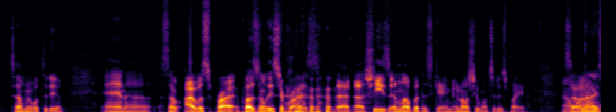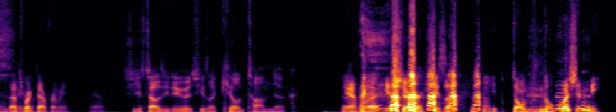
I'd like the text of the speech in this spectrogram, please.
Tell me what to do." And uh, so I was surprised, pleasantly surprised that uh, she's in love with this game, and all she wants to do is play it. Oh, so wow. Nice. That's you worked out for me. Yeah. she just tells you to do it. She's like, "Killed Tom Nook." You're Yeah. like, what? you sure? She's like, "Don't don't question me."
